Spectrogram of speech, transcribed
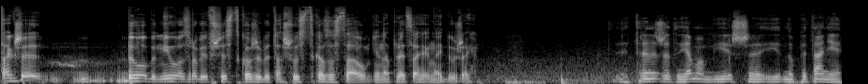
Także byłoby miło, zrobię wszystko, żeby ta szóstka została u mnie na plecach jak najdłużej. Trenerze, to ja mam jeszcze jedno pytanie.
